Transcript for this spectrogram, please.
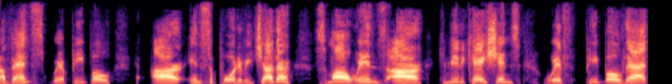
events where people are in support of each other. Small wins are communications with people that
